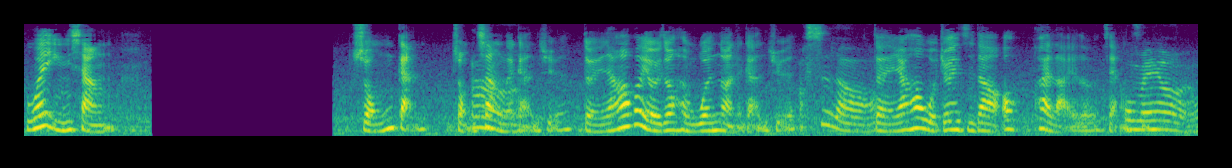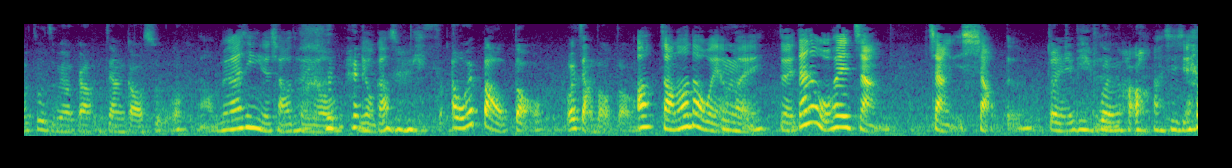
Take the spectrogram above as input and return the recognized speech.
不会影响肿感、肿胀的感觉，对，然后会有一种很温暖的感觉，哦是哦，，对，然后我就会知道哦，快来了这样子。我没有，我肚子没有告这样告诉我。好，没关系，你的小腿有 有告诉你。啊，我会爆痘，我会长痘痘。哦，长痘痘我也会，嗯对，但是我会长长小的，对，你皮肤很好。啊，谢谢。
